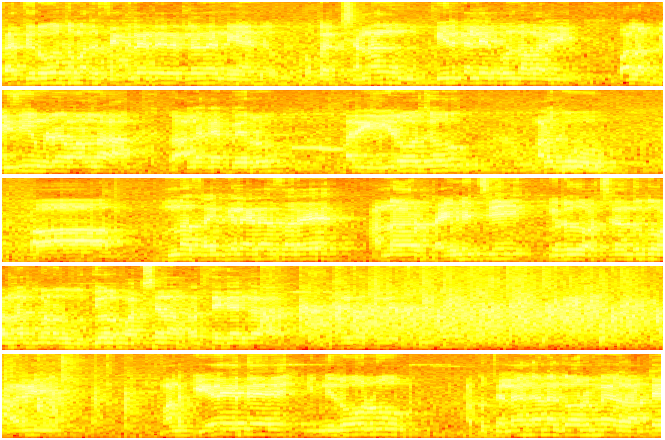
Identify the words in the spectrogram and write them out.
ప్రతిరోజు మరి సెక్రటేరియట్లోనే నేను ఒక క్షణం తీరిక లేకుండా మరి వాళ్ళ బిజీ ఉండడం వల్ల రాలేకపోయారు మరి ఈరోజు మనకు ఉన్న సంఖ్యలో అయినా సరే అన్నగారు టైం ఇచ్చి ఈరోజు వచ్చినందుకు అన్నకు మనకు ఉద్యోగుల పక్షాన ప్రత్యేకంగా తెలుసుకుంటూ మరి మనకి ఏదైతే ఇన్ని రోజులు అటు తెలంగాణ గవర్నమెంట్ అంటే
